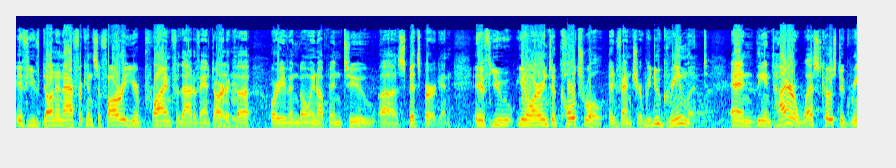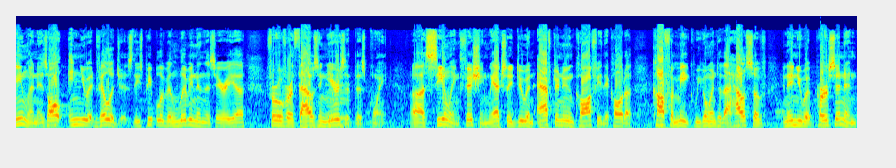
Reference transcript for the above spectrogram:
if you've done an African safari, you're prime for that of Antarctica or even going up into uh, Spitsbergen. If you you know are into cultural adventure, we do Greenland. And the entire west coast of Greenland is all Inuit villages. These people have been living in this area for over a 1000 years at this point uh, sealing, fishing. We actually do an afternoon coffee. They call it a kaffemik. We go into the house of an Inuit person and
